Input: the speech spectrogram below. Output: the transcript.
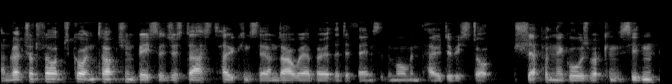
and Richard Phillips got in touch and basically just asked how concerned are we about the defence at the moment? How do we stop shipping the goals we're conceding?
